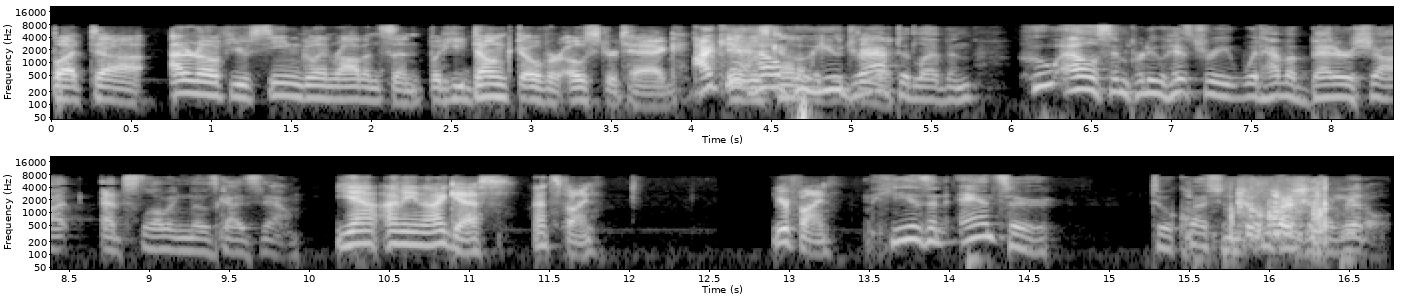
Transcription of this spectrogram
but uh, I don't know if you've seen Glenn Robinson, but he dunked over Ostertag. I can't help kind who you big deal. drafted, Levin. Who else in Purdue history would have a better shot at slowing those guys down? Yeah, I mean, I guess that's fine. You're fine. He is an answer to a question. To a question. A riddle.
